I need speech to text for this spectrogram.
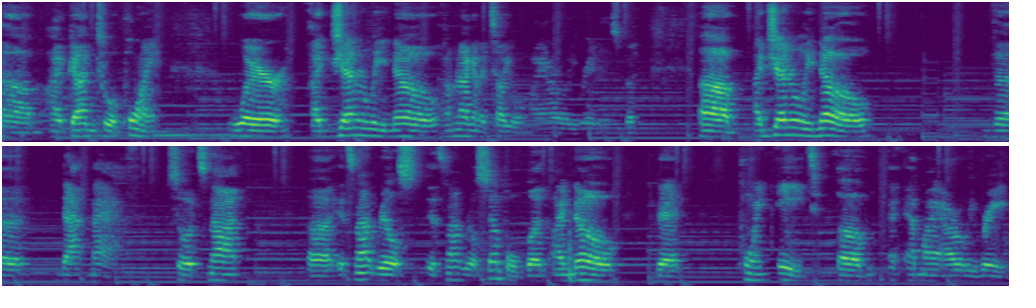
Um, I've gotten to a point where I generally know. I'm not going to tell you what my hourly rate is, but um, I generally know the that math. So it's not uh, it's not real it's not real simple, but I know that 0.8 um, at my hourly rate.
